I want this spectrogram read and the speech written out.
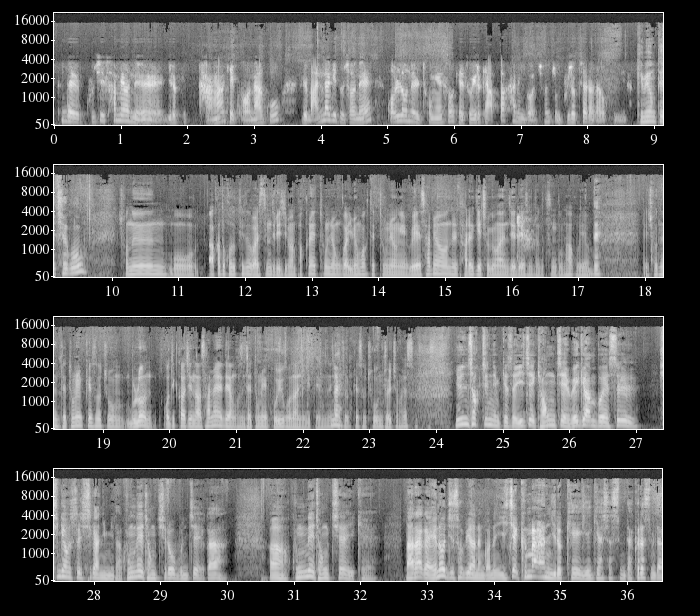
근데 굳이 사면을 이렇게 강하게 권하고 그리고 만나기도 전에 언론을 통해서 계속 이렇게 압박하는 건전좀 부적절하다고 봅니다. 김용태 최고. 저는 뭐 아까도 거듭해서 말씀드리지만 박근혜 대통령과 이명박 대통령의 왜 사면을 다르게 적용하는지에 대해서는 저는 궁금하고요. 네. 네, 저는 대통령께서 좀 물론 어디까지나 사면에 대한 것은 대통령의 고유 권한이기 때문에 네. 대통령께서 좋은 결정하셨으면 좋겠습니다. 윤석진님께서 이제 경제 외교 안보에 쓸 신경 쓸 시간입니다. 국내 정치로 문제가 어, 국내 정치에 이렇게 나라가 에너지 소비하는 거는 이제 그만 이렇게 얘기하셨습니다. 그렇습니다.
